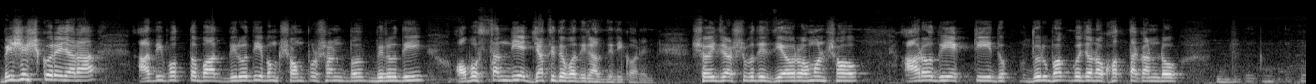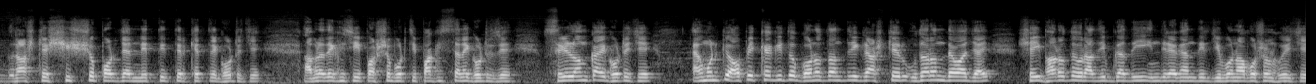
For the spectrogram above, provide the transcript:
বিশেষ করে যারা আধিপত্যবাদ বিরোধী এবং সম্প্রসারণ বিরোধী অবস্থান নিয়ে জাতীয়তাবাদী রাজনীতি করেন। শহীদ রাষ্ট্রপতি জিয়াউর রহমান সহ আরও দুই একটি দুর্ভাগ্যজনক হত্যাকাণ্ড রাষ্ট্রের শীর্ষ পর্যায়ের নেতৃত্বের ক্ষেত্রে ঘটেছে। আমরা দেখেছি পার্শ্ববর্তী পাকিস্তানে ঘটেছে, শ্রীলঙ্কায় ঘটেছে। এমনকি অপেক্ষাকৃত গণতান্ত্রিক রাষ্ট্রের উদাহরণ দেওয়া যায়, সেই ভারতেও রাজীব গান্ধী, ইন্দিরা গান্ধীর জীবন অবসান হয়েছে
